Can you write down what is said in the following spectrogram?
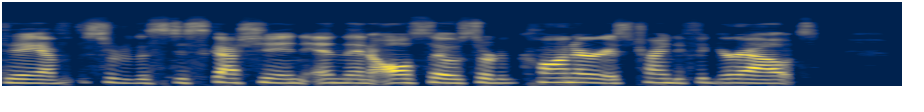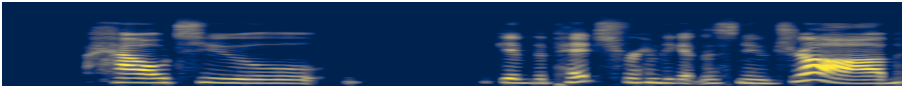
they have sort of this discussion, and then also sort of Connor is trying to figure out how to give the pitch for him to get this new job.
